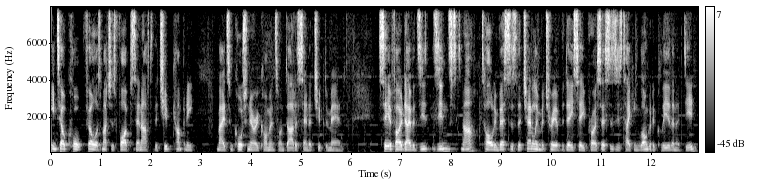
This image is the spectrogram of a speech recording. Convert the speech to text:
Intel Corp fell as much as 5% after the chip company made some cautionary comments on data center chip demand. CFO David Zinsner told investors that channel inventory of the DC processors is taking longer to clear than it did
